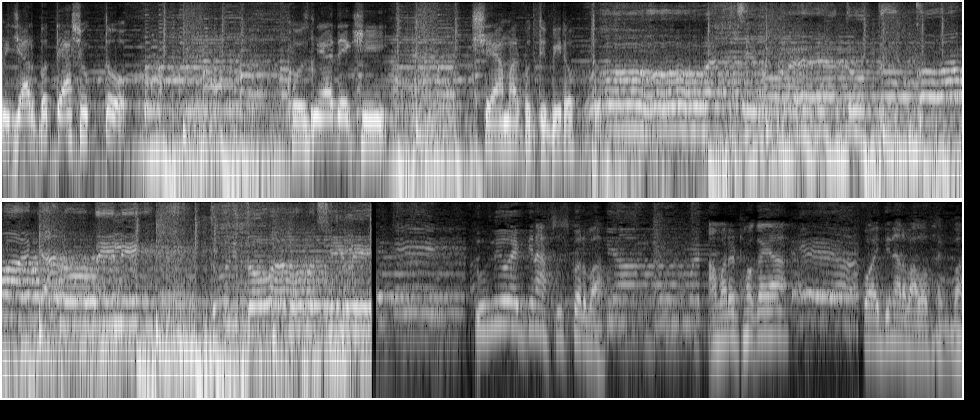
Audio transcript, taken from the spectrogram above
আমি যার প্রতি আসক্ত, খোঁজ নেয়া দেখি সে আমার প্রতি বিরক্ত। তুমিও একদিন আফসোস করবা, আমারে ঠকায়া কয়দিন আর ভালো থাকবা।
